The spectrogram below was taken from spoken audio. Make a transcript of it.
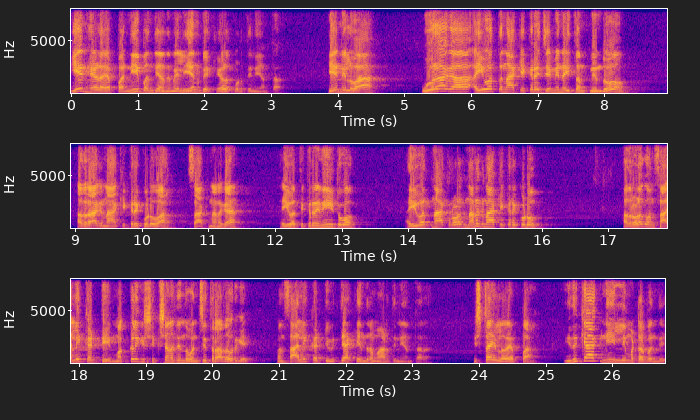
ಏನು ಹೇಳಪ್ಪ ನೀ ಬಂದಿ ಅಂದಮೇಲೆ ಏನು ಬೇಕು ಹೇಳಿ ಕೊಡ್ತೀನಿ ಅಂತ. ಏನಿಲ್ವಾ? ಊರಾಗ ಐವತ್ತು ನಾಲ್ಕು ಎಕರೆ ಜಮೀನು ಐತಂತ ನಿಂದು. ಅದ್ರಾಗ ನಾಲ್ಕು ಎಕರೆ ಕೊಡುವ. ಸಾಕು ನನಗೆ. ಐವತ್ತು ಎಕರೆ ನೀ ಇಟ್ಕೋ. ಐವತ್ನಾಲ್ಕರೊಳಗೆ ನನಗೆ ನಾಲ್ಕು ಎಕರೆ ಕೊಡು. ಅದರೊಳಗೆ ಒಂದು ಸಾಲಿ ಕಟ್ಟಿ ಮಕ್ಕಳಿಗೆ ಶಿಕ್ಷಣದಿಂದ ವಂಚಿತರಾದವ್ರಿಗೆ ಒಂದು ಸಾಲಿ ಕಟ್ಟಿ ವಿದ್ಯಾ ಕೇಂದ್ರ ಮಾಡ್ತೀನಿ ಅಂತಾರ. ಇಷ್ಟ ಇಲ್ಲೋ, ಯಪ್ಪ. ಇದಕ್ಕೆ ಯಾಕೆ ನೀ ಇಲ್ಲಿ ಮಠ ಬಂದಿ?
